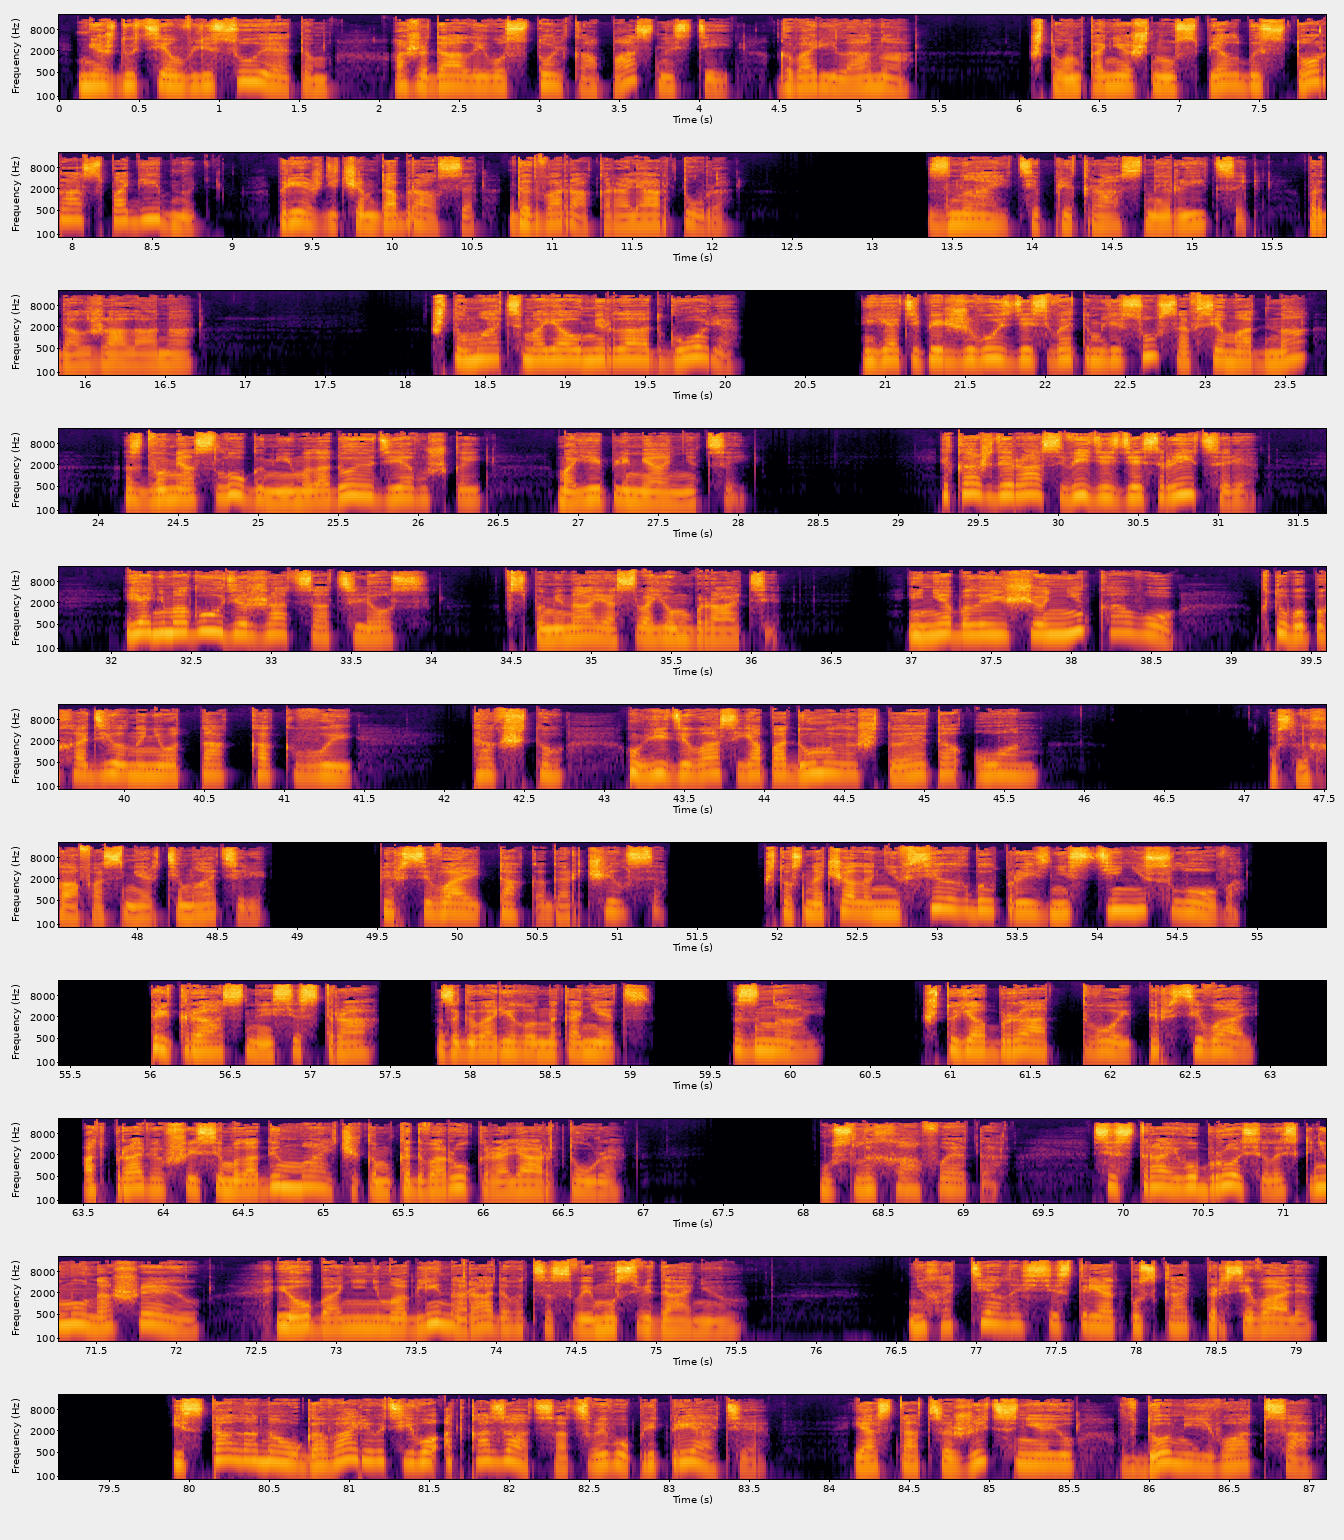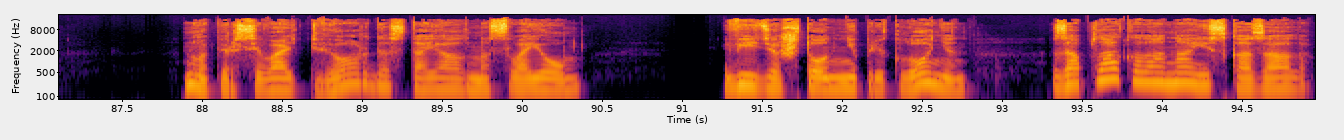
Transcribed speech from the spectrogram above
Между тем в лесу этом ожидало его столько опасностей, говорила она, что он, конечно, успел бы сто раз погибнуть, прежде чем добрался до двора короля Артура. «Знаете, прекрасный рыцарь», — продолжала она, «что мать моя умерла от горя, и я теперь живу здесь в этом лесу совсем одна, с двумя слугами и молодою девушкой — моей племянницей. И каждый раз, видя здесь рыцаря, я не могу удержаться от слез, вспоминая о своем брате. И не было еще никого, кто бы походил на него так, как вы. Так что, увидев вас, я подумала, что это он. Услыхав о смерти матери, Персиваль так огорчился, что сначала не в силах был произнести ни слова. «Прекрасная сестра», — заговорил он наконец, — «знай, что я брат твой, Персиваль, отправившийся молодым мальчиком ко двору короля Артура». Услыхав это, сестра его бросилась к нему на шею, и оба они не могли нарадоваться своему свиданию. Не хотелось сестре отпускать Персиваля, и стала она уговаривать его отказаться от своего предприятия и остаться жить с нею в доме его отца. Но Персиваль твердо стоял на своем. Видя, что он непреклонен, заплакала она и сказала,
